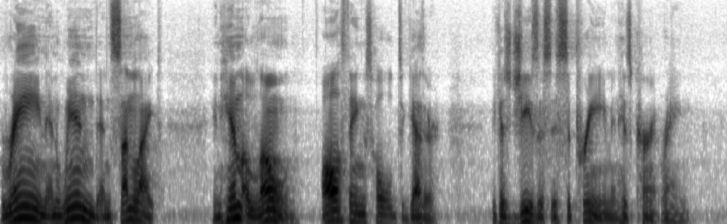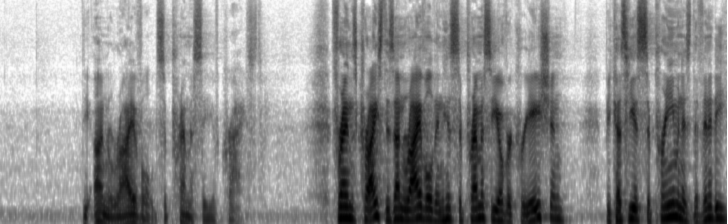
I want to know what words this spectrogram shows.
rain and wind and sunlight. In him alone, all things hold together because Jesus is supreme in his current reign. The unrivaled supremacy of Christ. Friends, Christ is unrivaled in his supremacy over creation because he is supreme in his divinity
